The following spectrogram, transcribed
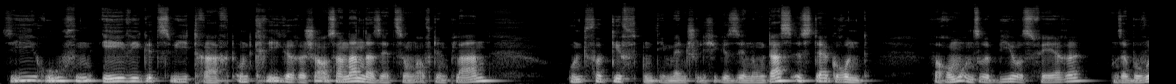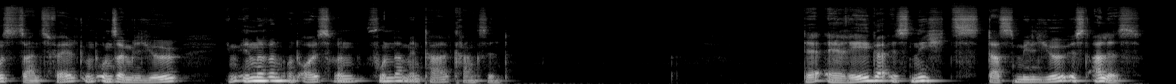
Sie rufen ewige Zwietracht und kriegerische Auseinandersetzung auf den Plan und vergiften die menschliche Gesinnung. Das ist der Grund, warum unsere Biosphäre, unser Bewusstseinsfeld und unser Milieu im Inneren und Äußeren fundamental krank sind. Der Erreger ist nichts, das Milieu ist alles,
